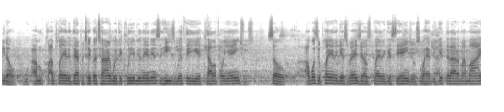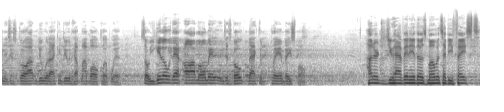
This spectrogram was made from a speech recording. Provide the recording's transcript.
You know, I'm, I'm playing at that particular time with the Cleveland Indians, and he's with the California Angels. So I wasn't playing against Reggie, I was playing against the Angels, so I had to get that out of my mind and just go out and do what I can do to help my ball club with. So you get over that awe moment and just go back to playing baseball. Hunter, did you have any of those moments? Have you faced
